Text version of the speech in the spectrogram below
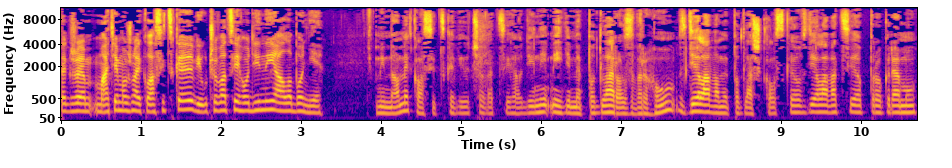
Takže máte možno aj klasické vyučovacie hodiny alebo nie? My máme klasické vyučovacie hodiny, my ideme podľa rozvrhu, vzdelávame podľa školského vzdelávacieho programu, e,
